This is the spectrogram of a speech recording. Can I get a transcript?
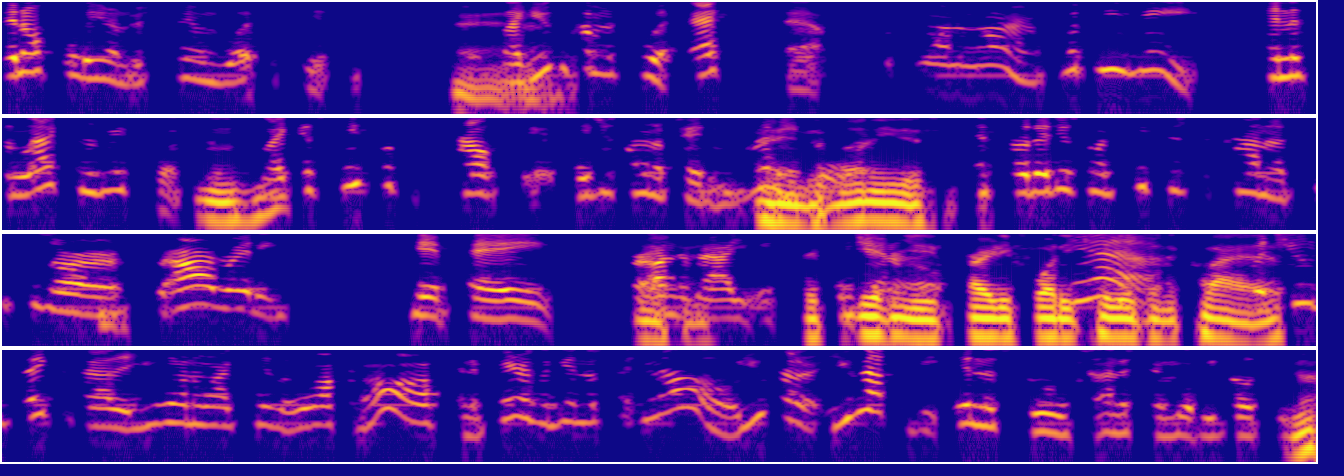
they don't fully understand what the kids Like Yeah. you can come to school and ask the staff, what you want to learn? What do you need? And it's a lack of resources. Mhm. Like it's resources out there. They just don't want to pay the money And the for it. money is And so they just want teachers to kind of teachers are they're already get paid for Yeah. undervalued. they're in giving you general. 30, 40 kids in a class. But you think about it, you wonder why kids are walking off and the parents are getting upset. No, you gotta you have to be in the school to understand what we go through Yeah.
